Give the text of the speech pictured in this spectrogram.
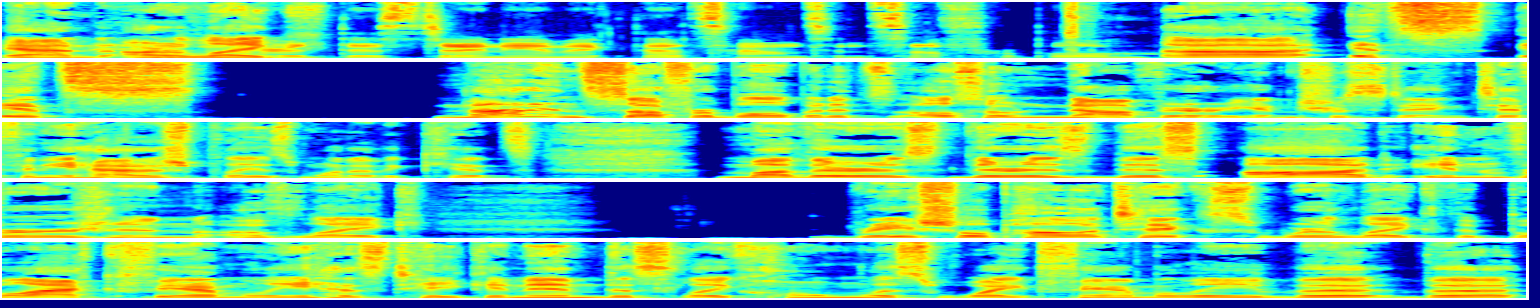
and I are like heard this dynamic. That sounds insufferable. uh, it's it's not insufferable, but it's also not very interesting. Tiffany Haddish plays one of the kids' mothers. There is this odd inversion of like racial politics where like the black family has taken in this like homeless white family, the the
